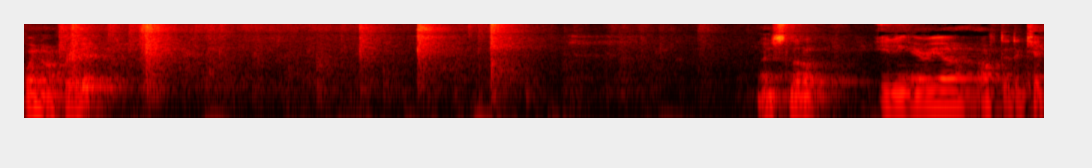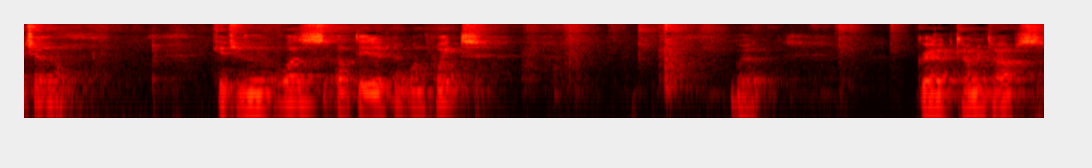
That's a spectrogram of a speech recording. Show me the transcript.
Coin operated. Nice little eating area off to the kitchen. Kitchen was updated at one point. Good granite countertops.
